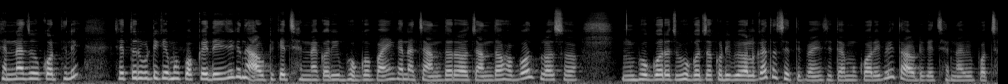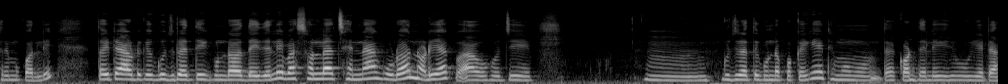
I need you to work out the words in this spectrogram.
ଛେନା ଯେଉଁ କରିଥିଲି ସେଥିରୁ ଟିକିଏ ମୁଁ ପକାଇ ଦେଇଛି କିନ୍ତୁ ଆଉ ଟିକିଏ ଛେନା କରିବି ଭୋଗ ପାଇଁ କାହିଁକିନା ଚାନ୍ଦର ଚାନ୍ଦ ହେବ ପ୍ଲସ୍ ଭୋଗର ଭୋଗ ଚକଡ଼ି ବି ଅଲଗା ତ ସେଥିପାଇଁ ସେଇଟା ମୁଁ କରିବି ତ ଆଉ ଟିକିଏ ଛେନା ବି ପଛରେ ମୁଁ କଲି ତ ଏଇଟା ଆଉ ଟିକିଏ ଗୁଜୁରାତି ଗୁଣ୍ଡ ଦେଇଦେଲି ବା ସରିଲା ଛେନା ଗୁଡ଼ ନଡ଼ିଆ ଆଉ ହେଉଛି ଗୁଜୁରାତି ଗୁଣ୍ଡ ପକାଇକି ଏଠି ମୁଁ କରିଦେଲି ଯେଉଁ ଇଏଟା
